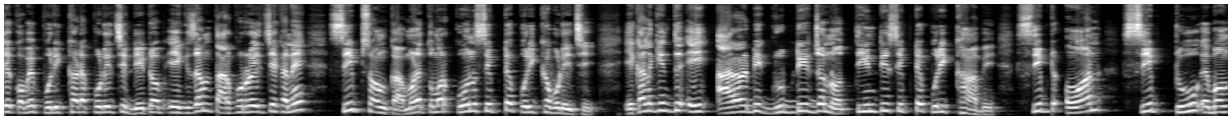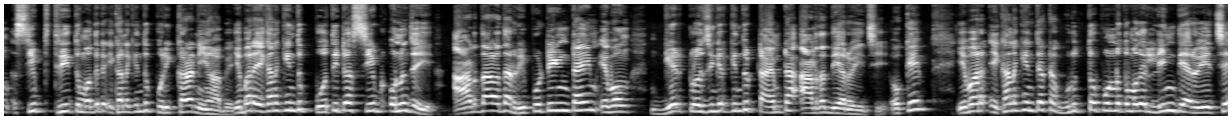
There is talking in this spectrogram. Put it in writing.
যে কবে পরীক্ষাটা পড়েছে ডেট অফ এক্সাম তারপর রয়েছে এখানে শিফট সংখ্যা মানে তোমার কোন শিফটে পরীক্ষা পড়েছে। এখানে কিন্তু এই আরআরবি গ্রুপ ডির জন্য তিনটি শিফটে পরীক্ষা হবে। শিফট ওয়ান শিফট টু এবং শিফট থ্রি তোমাদের এখানে কিন্তু পরীক্ষাটা নেওয়া হবে। এবার এখানে কিন্তু প্রতিটা শিফট অনুযায়ী আলাদা আলাদা রিপোর্টিং টাইম এবং গেট ক্লোজিংয়ের কিন্তু টাইমটা আলাদা দেওয়া রয়েছে ওকে এবার এখানে কিন্তু একটা গুরুত্বপূর্ণ তোমাদের লিঙ্ক দেওয়া রয়েছে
